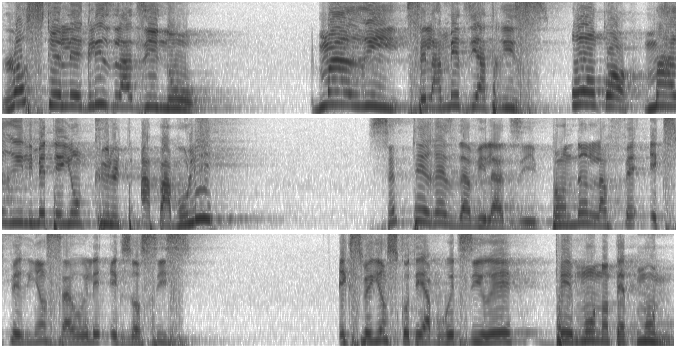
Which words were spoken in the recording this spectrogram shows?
lorsque l'église l'a dit nous, Marie, c'est la médiatrice, ou encore Marie, lui mettait un culte à Pabouli, Sainte Thérèse d'Avila a dit, pendant la fait expérience, ça exorcisme. Expérience côté à pour retirer démons dans tête monde.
